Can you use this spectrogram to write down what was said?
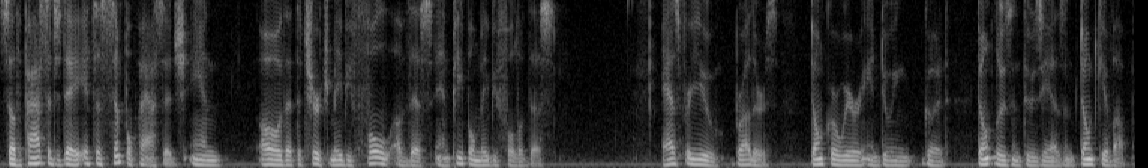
So the passage today, it's a simple passage, and Oh, that the church may be full of this and people may be full of this. As for you, brothers, don't grow weary in doing good. Don't lose enthusiasm. Don't give up.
